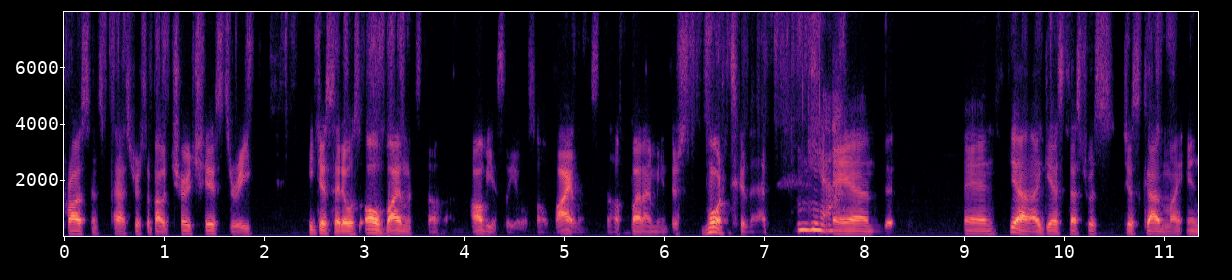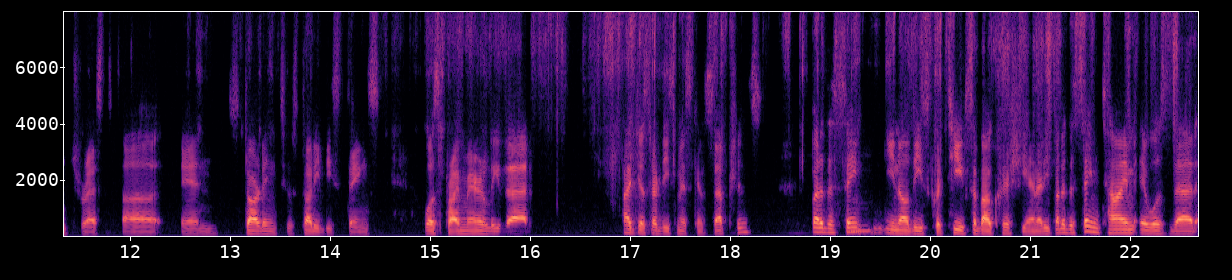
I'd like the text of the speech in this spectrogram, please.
Protestant pastors about church history, he just said it was all violent stuff. Obviously, it was all violent stuff, but I mean, there's more to that. Yeah. And and yeah, I guess that's just just got my interest uh, in starting to study these things was primarily that I just heard these misconceptions, but at the same, mm. you know, these critiques about Christianity. But at the same time, it was that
